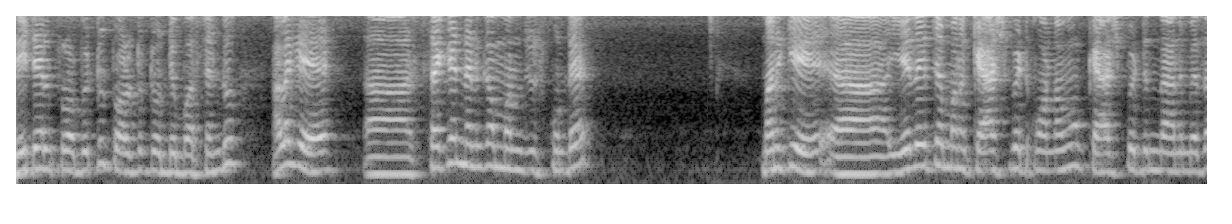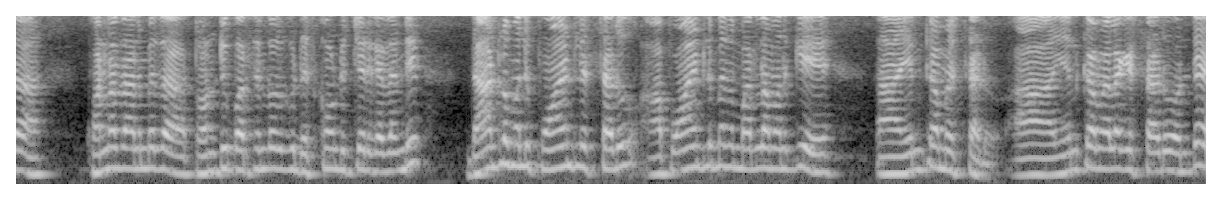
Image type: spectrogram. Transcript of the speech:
retail profit twelve to twenty percent అలాగే సెకండ్ ఇన్కమ్ మనం చూసుకుంటే మనకి ఏదైతే మనం క్యాష్ పెట్టుకున్నామో క్యాష్ పెట్టిన దాని మీద కొన్న దాని మీద ట్వంటీ పర్సెంట్ వరకు డిస్కౌంట్ ఇచ్చారు కదండి. దాంట్లో మళ్ళీ పాయింట్లు ఇస్తాడు. ఆ పాయింట్ల మీద మరలా మనకి ఇన్కమ్ ఇస్తాడు. ఆ ఇన్కమ్ ఎలాగ ఇస్తాడు అంటే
